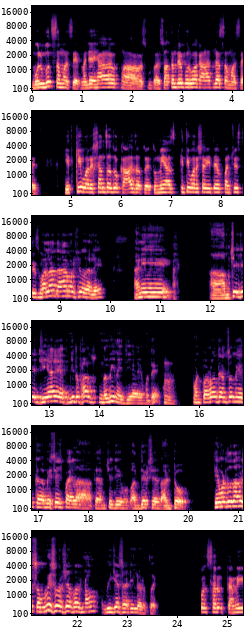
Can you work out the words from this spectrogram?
मूलभूत समस्या आहेत. म्हणजे ह्या स्वातंत्र्यपूर्व काळातल्या समस्या आहेत. इतकी वर्षांचा जो काळ जातोय तुम्ही आज किती वर्ष इथे पंचवीस तीस मला दहा वर्ष झाले. आणि आमचे जे जी आय आहेत मी तर फार नवीन आहे जी आयमध्ये. पण परवा त्यांचा मी एक मेसेज पाहिला ते आमचे जे अध्यक्ष आहेत अंटो ते म्हणतात आम्ही सव्वीस वर्षापासून विजेसाठी लढतोय. पण सर त्यांनी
